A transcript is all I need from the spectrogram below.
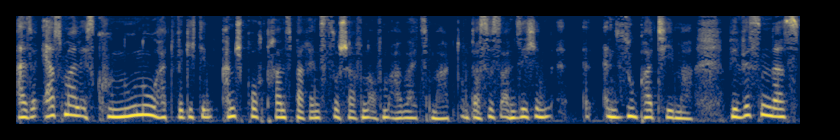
Also erstmal ist Kununu hat wirklich den Anspruch, Transparenz zu schaffen auf dem Arbeitsmarkt. Und das ist an sich ein, ein super Thema. Wir wissen, dass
